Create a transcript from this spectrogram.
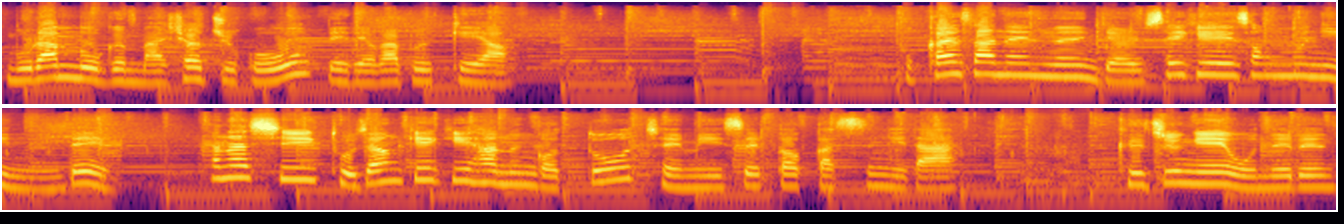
물 한 모금 마셔주고 내려가 볼게요. 북한산에는 13개의 성문이 있는데 하나씩 도장 깨기 하는 것도 재미있을 것 같습니다. 그 중에 오늘은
